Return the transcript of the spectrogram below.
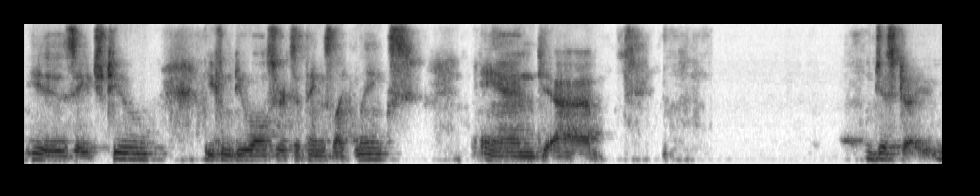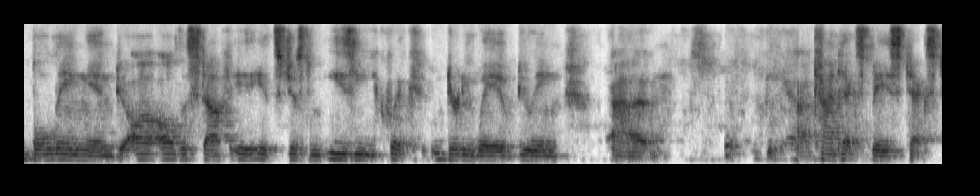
is H2. You can do all sorts of things like links and uh, just uh, bolding and all, all the stuff. It's just an easy, quick, dirty way of doing uh, uh, context-based text.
